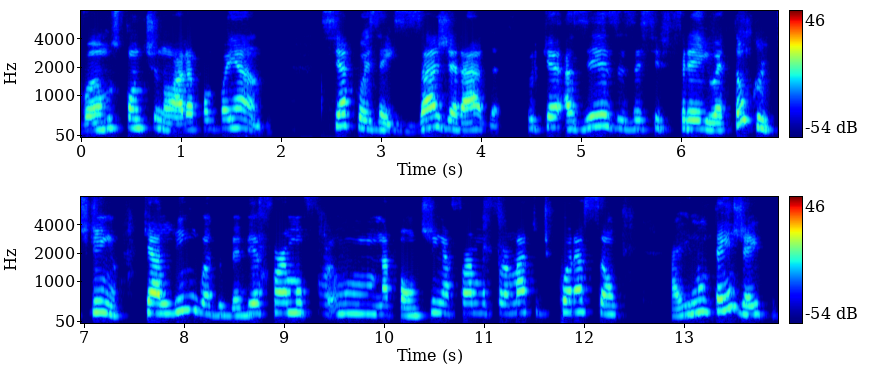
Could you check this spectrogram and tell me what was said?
vamos continuar acompanhando. Se a coisa é exagerada, porque às vezes esse freio é tão curtinho que a língua do bebê forma um, na pontinha forma o formato de coração. Aí não tem jeito.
